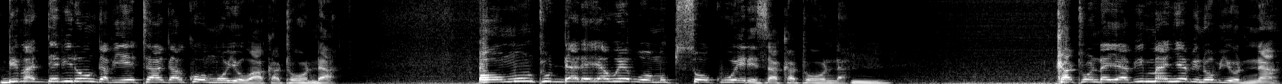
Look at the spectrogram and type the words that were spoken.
bibadde biro nga byetaagako omwoyo wa katonda. Omuntu ddala eyaweebwa omukisa okuweereza katonda. Katonda yabimanya bino byonna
